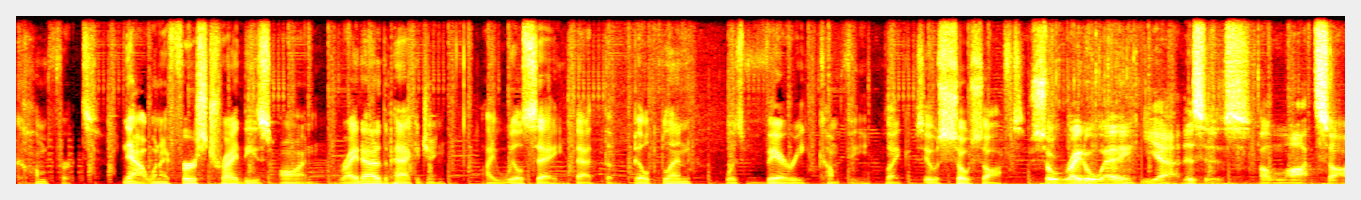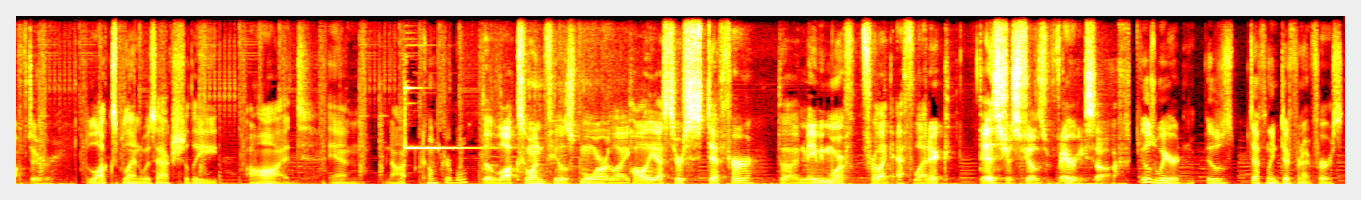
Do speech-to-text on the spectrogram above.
comfort. Now, when I first tried these on, right out of the packaging, I will say that the built blend was very comfy. Like it was so soft. So right away, yeah, this is a lot softer. Lux blend was actually odd and not comfortable. The Lux one feels more like polyester stiffer, but maybe more for like athletic. This just feels very soft. It was weird. It was definitely different at first.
